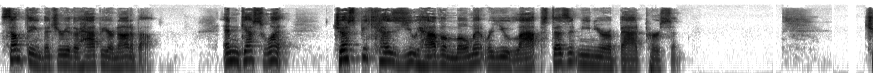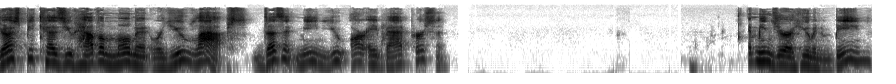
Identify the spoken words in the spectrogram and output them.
something that you're either happy or not about. And guess what? Just because you have a moment where you lapse doesn't mean you're a bad person. Just because you have a moment where you lapse doesn't mean you are a bad person. It means you're a human being.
